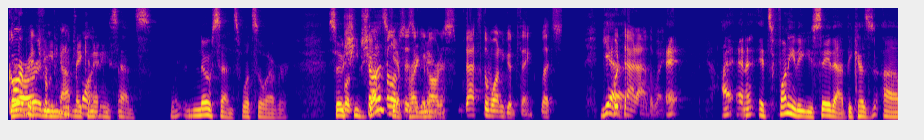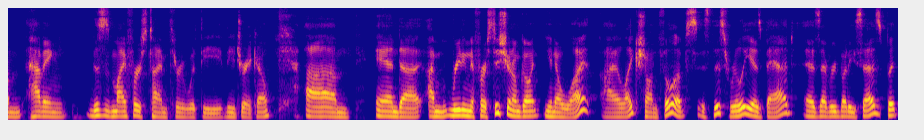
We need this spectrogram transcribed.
garbage already not making one. any sense. No sense whatsoever. So Look, she Sean does Phillips get is a pregnant. good artist. That's the one good thing. Let's Yeah. put that out of the way. Eh, I, and it's funny that you say that because um, having this is my first time through with the the Draco, um, and uh, I'm reading the first issue and I'm going, you know what? I like Sean Phillips. Is this really as bad as everybody says? But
